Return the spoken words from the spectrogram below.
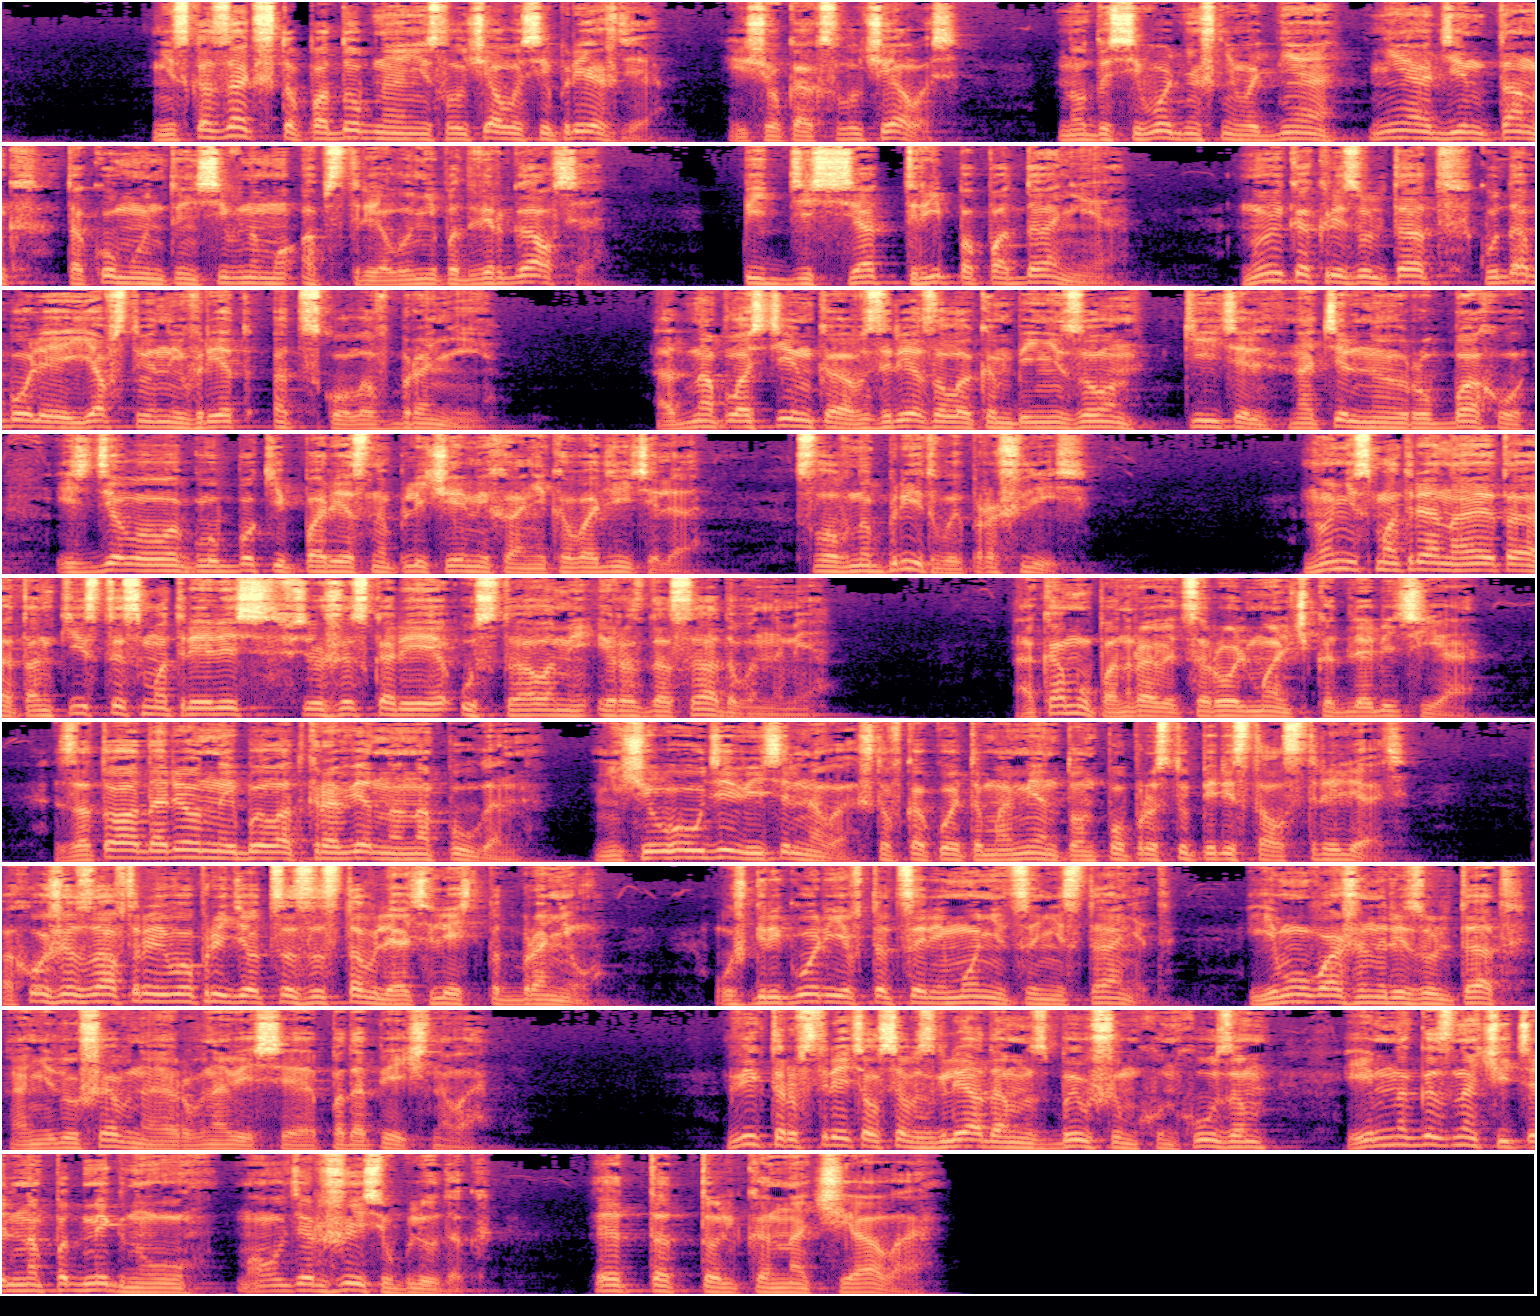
Не сказать, что подобное не случалось и прежде. Еще как случалось. Но до сегодняшнего дня ни один танк такому интенсивному обстрелу не подвергался. 53 попадания. Ну и как результат, куда более явственный вред от сколов брони. Одна пластинка взрезала комбинезон, китель, нательную рубаху и сделала глубокий порез на плече механика-водителя. Словно бритвой прошлись. Но, несмотря на это, танкисты смотрелись все же скорее усталыми и раздосадованными. А кому понравится роль мальчика для битья? Зато одаренный был откровенно напуган. Ничего удивительного, что в какой-то момент он попросту перестал стрелять. Похоже, завтра его придется заставлять лезть под броню. Уж Григорьев-то церемониться не станет. Ему важен результат, а не душевное равновесие подопечного. Виктор встретился взглядом с бывшим хунхузом и многозначительно подмигнул, мол, держись, ублюдок. Это только начало.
